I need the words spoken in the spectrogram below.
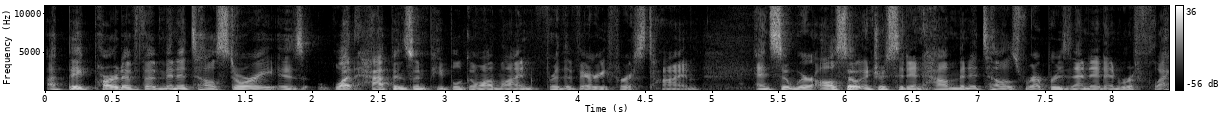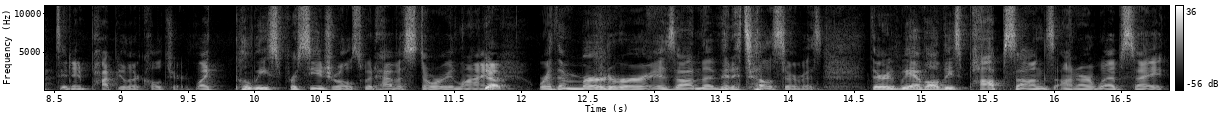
A big part of the Minitel story is what happens when people go online for the very first time. And so we're also interested in how Minitel is represented and reflected in popular culture. Like police procedurals would have a storyline yep. where the murderer is on the Minitel service. There, we have all these pop songs on our website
